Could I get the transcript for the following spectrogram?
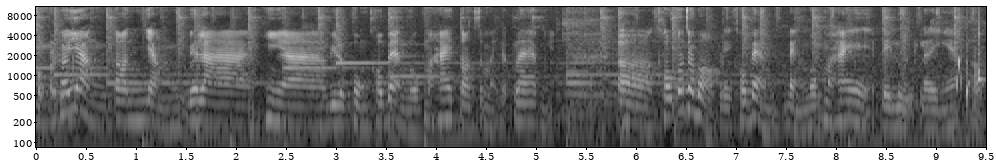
ต่อไป เพราะอย่างตอนอย่างเวลาเฮียวีรพงศ์เขาแบ่งนกมาให้ตอนสมัยแรกๆเนี่ยเอ่อเขาก็จะบอกเลยเขาแบ่งแบ่งนกมาให้เดลูดอะไรอย่างเงี้ยครับ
